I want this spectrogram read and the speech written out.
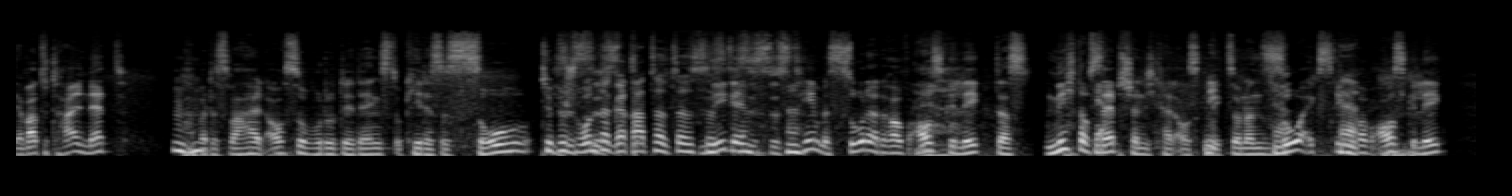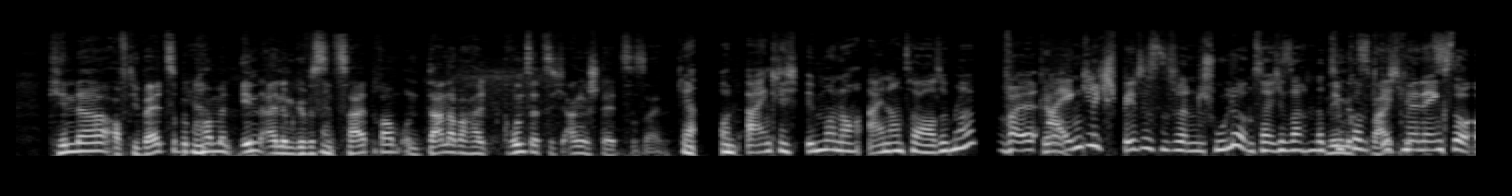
der war total nett, aber das war halt auch so, wo du dir denkst, okay, das ist so Mhm. Typisch runtergerattertes System. Nee, dieses System ist so darauf ausgelegt, dass nicht auf Ja. Selbstständigkeit ausgelegt, Nee. sondern Ja. so extrem Ja. darauf ausgelegt, Kinder auf die Welt zu bekommen in einem gewissen Zeitraum und dann aber halt grundsätzlich angestellt zu sein. Ja, und eigentlich immer noch einer zu Hause bleibt. Weil Genau. eigentlich spätestens, wenn die Schule und solche Sachen mit dazukommt, zwei ich mir Kids. denk so,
